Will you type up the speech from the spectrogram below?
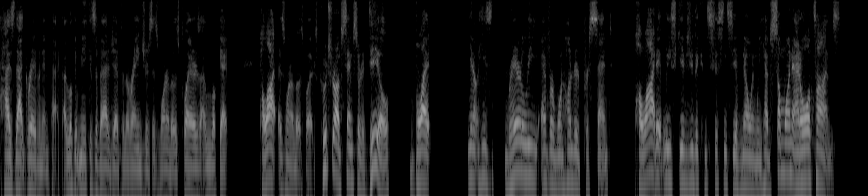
has that grave an impact. I look at Mika Zibanejad for the Rangers as one of those players. I look at Palat as one of those players. Kucherov, same sort of deal, but you know he's rarely ever 100%. Palat at least gives you the consistency of knowing we have someone at all times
